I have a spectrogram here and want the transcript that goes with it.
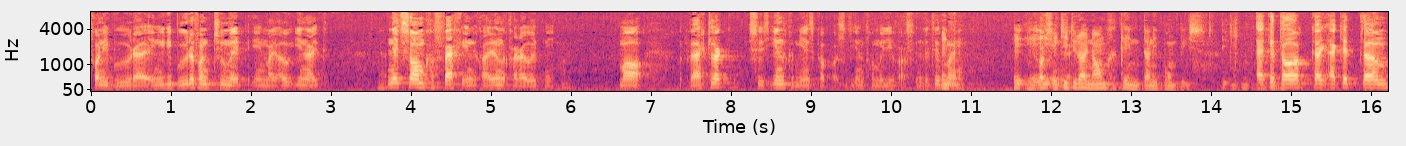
van die boere en nie die boere van Tsumeb en my ou eenheid ja. net saam geveg en gehuil en gerou het nie. Maar werklik soos een gemeenskap was, soos een familie was en dit het en, my Het he, he, jy daai naam geken Pompies? Die, ek het daar kyk ek het um,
